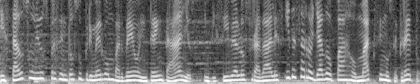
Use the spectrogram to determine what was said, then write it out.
Estados Unidos presentó su primer bombardeo en 30 años, invisible a los radares y desarrollado bajo máximo secreto.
